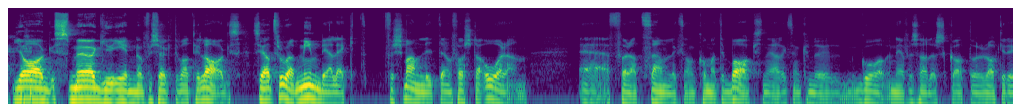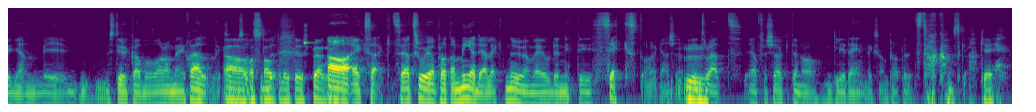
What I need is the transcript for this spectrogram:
Jag smög ju in och försökte vara till lags. Så jag tror att min dialekt försvann lite de första åren. Eh, för att sen liksom komma tillbaks när jag liksom kunde gå ner för Söders gator rak i ryggen i styrka av att vara mig själv. Liksom. Ja, så stolt över ditt ursprung. Ja, exakt. Så jag tror jag pratar mer dialekt nu än vad jag gjorde 96 då kanske. Mm. Då tror jag att jag försökte nog glida in liksom, prata lite stockholmska. Okej.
